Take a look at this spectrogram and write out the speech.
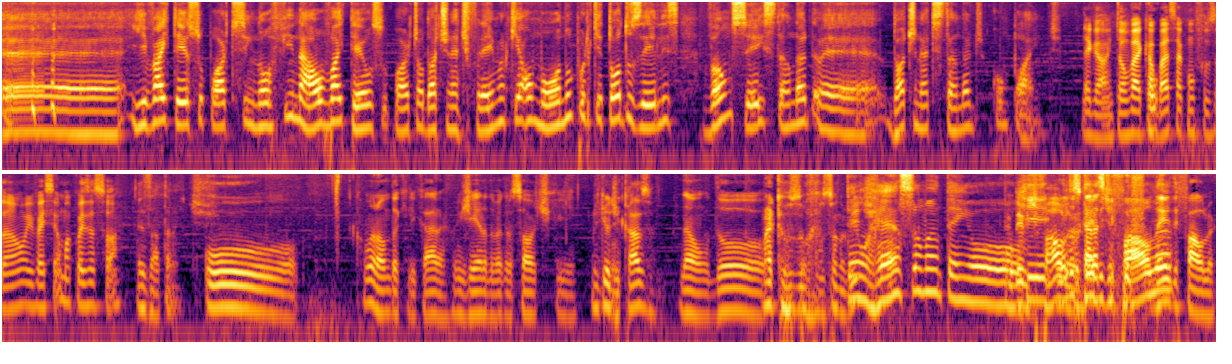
é, e vai ter suporte sim, no final vai ter o suporte ao .NET Framework, que é o mono, porque todos eles vão ser standard, é, .NET Standard compliant. Legal, então vai acabar o... essa confusão e vai ser uma coisa só. Exatamente. O. Como é o nome daquele cara? O engenheiro da Microsoft que. Miguel de casa? Não, do. Marcos Tem o Hanselman, tem o. Tem o David Fowler. Um dos caras David que Fowler. David Fowler.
